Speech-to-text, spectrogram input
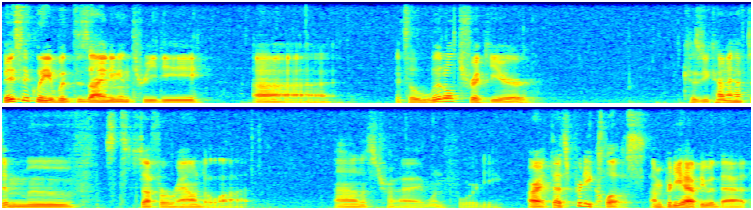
basically with designing in 3D, uh, it's a little trickier because you kind of have to move stuff around a lot. Uh, let's try 140. All right, that's pretty close. I'm pretty happy with that.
